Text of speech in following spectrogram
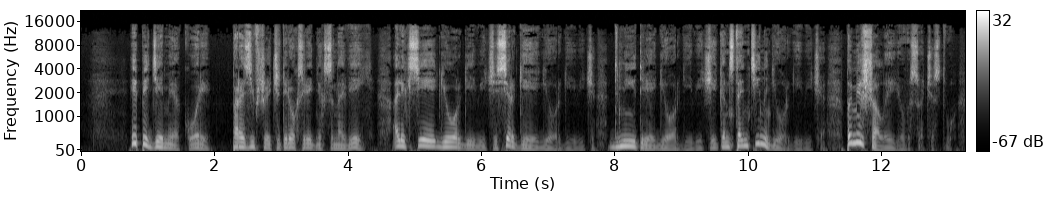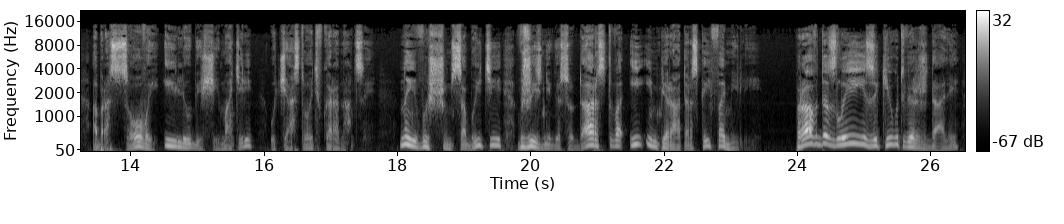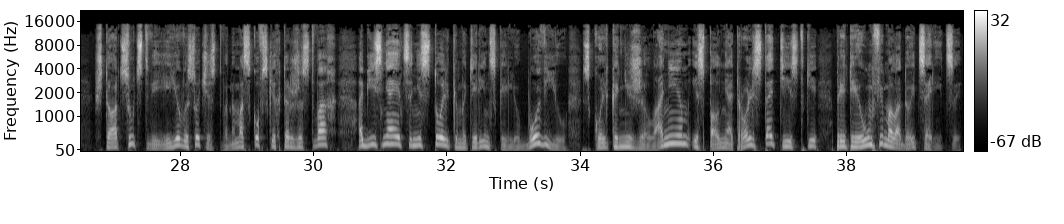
Эпидемия кори, поразившая четырех средних сыновей Алексея Георгиевича, Сергея Георгиевича, Дмитрия Георгиевича и Константина Георгиевича, помешала ее высочеству, образцовой и любящей матери, участвовать в коронации, наивысшем событии в жизни государства и императорской фамилии. Правда, злые языки утверждали — что отсутствие ее высочества на московских торжествах объясняется не столько материнской любовью, сколько нежеланием исполнять роль статистки при триумфе молодой царицы.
